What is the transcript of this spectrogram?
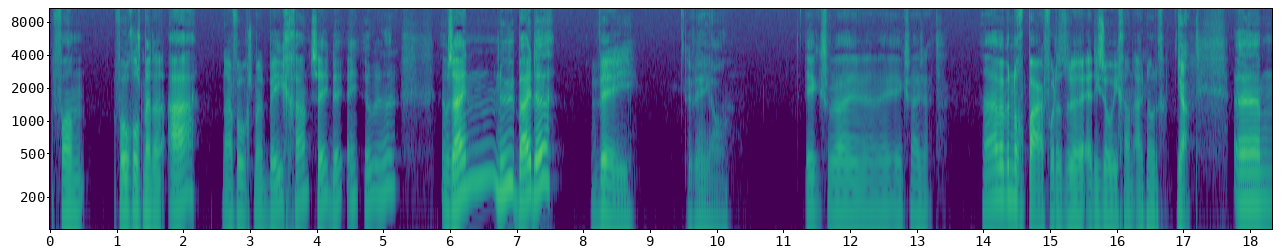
van vogels met een A naar vogels met een B gegaan. C, D, E. En we zijn nu bij de W. De W al. X, Y, X, Y, Z. Nou, we hebben nog een paar voordat we Eddie Zoe gaan uitnodigen. Ja. Ehm,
